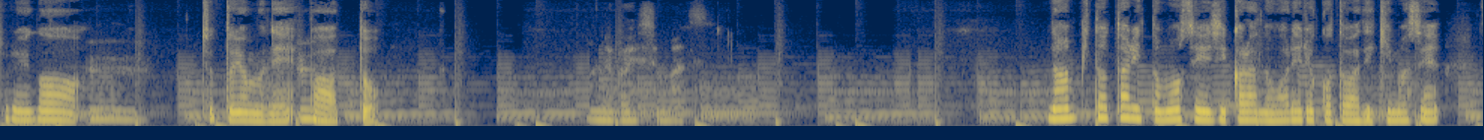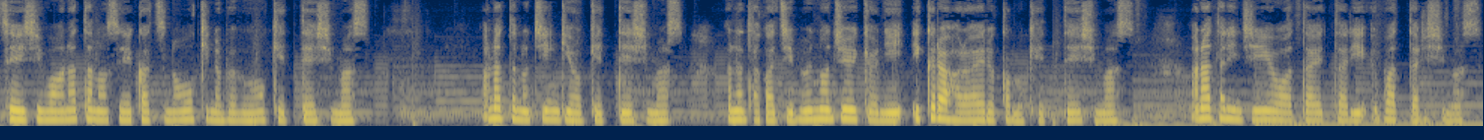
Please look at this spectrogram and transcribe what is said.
それがうんちょっと読むね、うんパーッとお願いします何人たりとも政治から逃れることはできません。政治はあなたの生活の大きな部分を決定します。あなたの賃金を決定します。あなたが自分の住居にいくら払えるかも決定します。あなたに自由を与えたり奪ったりします。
